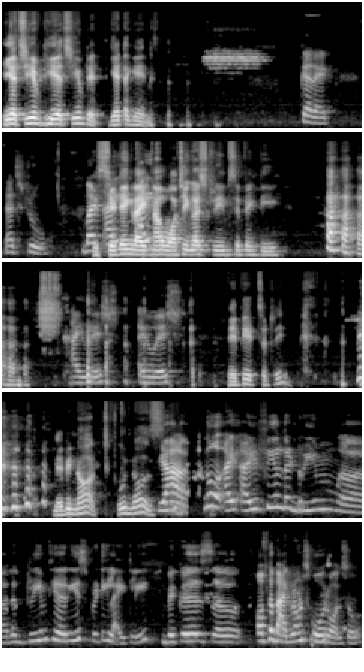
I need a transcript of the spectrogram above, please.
He achieved, he achieved it yet again. Correct. That's true. But He's I- sitting right I- now watching us stream, sipping tea. I wish. I wish. Maybe it's a dream. Maybe not. Who knows? Yeah. No, I, I feel the dream uh, the dream theory is pretty likely because uh, of the background score also.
